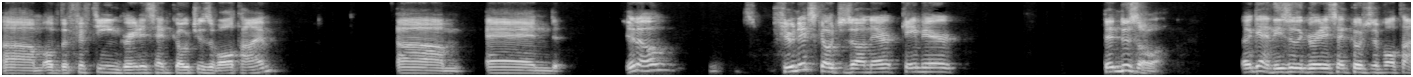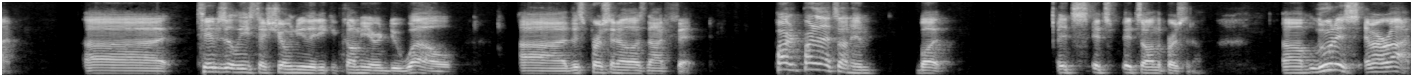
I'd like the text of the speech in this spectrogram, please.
um, of the 15 greatest head coaches of all time. Um, and, you know, few Knicks coaches on there came here, didn't do so well. Again, these are the greatest head coaches of all time. Uh, Thibs at least has shown you that he can come here and do well. Uh, this personnel is not fit. Part part of that's on him, but it's it's it's on the personnel. Um, Lunas, am I right?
